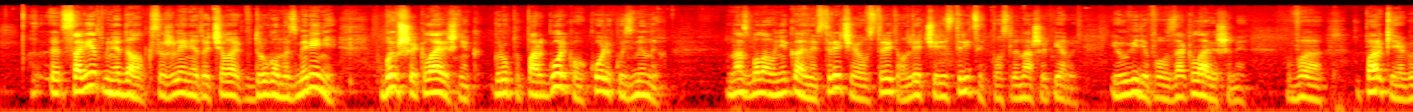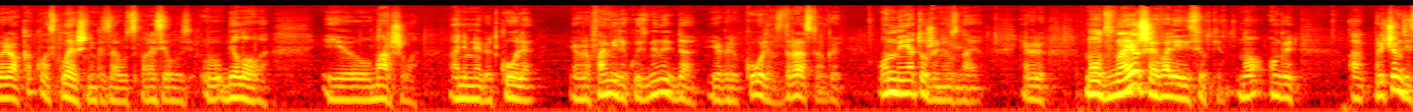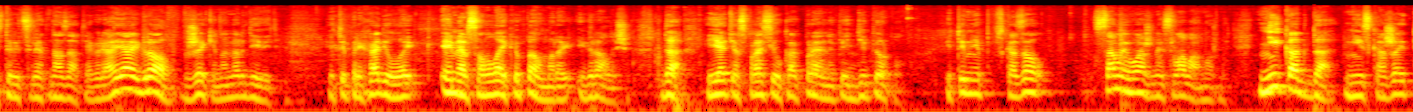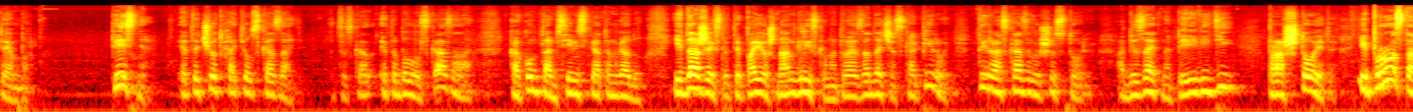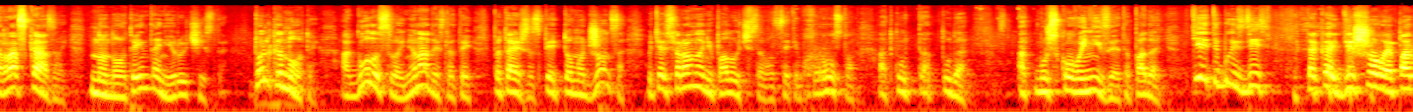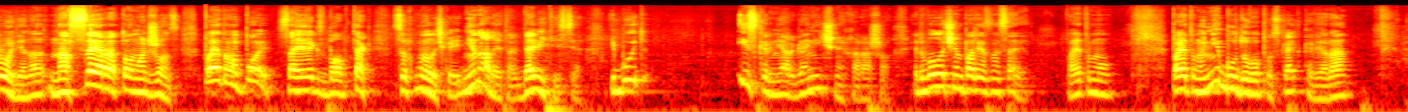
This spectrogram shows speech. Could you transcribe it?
э, совет мне дал, к сожалению, этот человек в другом измерении, бывший клавишник группы Парк Горького Коля Кузьминых. У нас была уникальная встреча, я его встретил лет через 30 после нашей первой. И увидев его за клавишами в парке, я говорю, а как у вас клавишника зовут? Спросил у Белова и у Маршала. Они мне говорят, Коля. Я говорю, фамилия Кузьминых? Да. Я говорю, Коля, здравствуй. Он говорит, он меня тоже не узнает. Я говорю, ну он знает, что я Валерий Сюткин. Но он говорит, а при чем здесь 30 лет назад? Я говорю, а я играл в ЖЭКе номер 9. И ты приходил, Эмерсон, Лайк и Пелмор играл еще. Да, и я тебя спросил, как правильно петь Deep Purple. И ты мне сказал самые важные слова, может быть. Никогда не искажай тембр. Песня – это что ты хотел сказать. Это, это было сказано в каком-то там 75 году. И даже если ты поешь на английском, и твоя задача скопировать, ты рассказываешь историю. Обязательно переведи, про что это. И просто рассказывай. Но ноты интонируй чисто. Только ноты. А голос свой не надо, если ты пытаешься спеть Тома Джонса, у тебя все равно не получится вот с этим хрустом откуда-то оттуда, от мужского низа это подать. Тебе ты бы здесь такая дешевая пародия на, на сэра Тома Джонса. Поэтому пой Саэкс-бом так, с ухмылочкой. Не надо это давить из себя. И будет искренне, органично и хорошо. Это был очень полезный совет. Поэтому, поэтому не буду выпускать кавера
